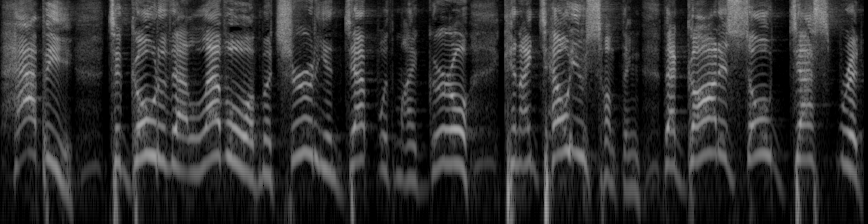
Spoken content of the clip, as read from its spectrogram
happy to go to that level of maturity and depth with my girl. Can I tell you something? That God is so desperate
